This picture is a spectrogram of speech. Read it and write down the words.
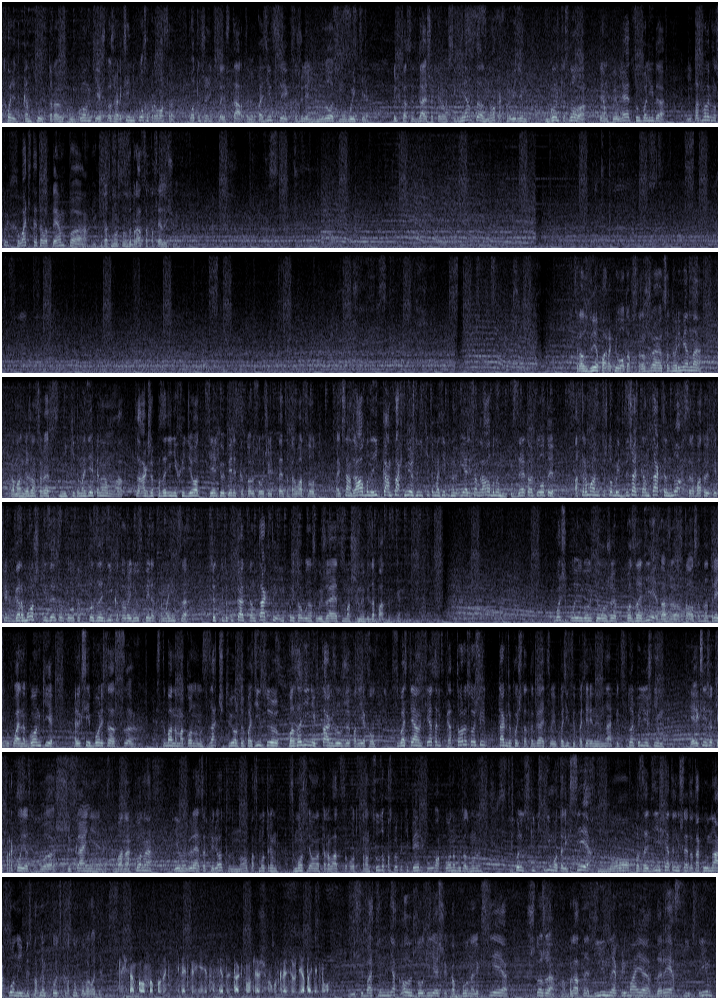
подходит к концу второй круг гонки. Что же, Алексей неплохо прорвался по отношению к своей стартовой позиции. К сожалению, не удалось ему выйти квалификации дальше первого сегмента, но, как мы видим, в гонке снова темп появляется у болида. И посмотрим, насколько хватит этого темпа и куда сможет он забраться в последующем. Сразу две пары пилотов сражаются одновременно. Роман Гажан сражается с Никитой Мазепиным, а также позади них идет Серхио Перес, который в свою очередь пытается оторваться от Александра Албана. И контакт между Никитой Мазепиным и Александром Албаном. Из-за этого пилоты оттормаживаются, чтобы избежать контакта, но срабатывает эффект гармошки. Из-за этого пилоты позади, которые не успели оттормозиться, все-таки допускают контакты, и по итогу у нас выезжает машина безопасности. Больше половины гонки уже позади, даже осталось одна треть буквально гонки. Алексей борется с Эстебаном Маконом за четвертую позицию. Позади них также уже подъехал Себастьян Феттель, который в свою очередь также хочет отыграть свои позиции, потерянные на пидстопе лишним. И Алексей все-таки проходит в шикане Эстебана Акона и выбирается вперед, но посмотрим, сможет ли он оторваться от француза, поскольку теперь у Акона будет возможность использует slipstream от Алексея, но позади Феттель начинает атаку на Акона и без проблем проходит в скоростном повороте. Отлично, Акон, но позади тебя теперь едет Феттель, так что на следующем кругу, скорее всего, жди атаки от него. И Себастьян не откладывает долгий ящик обгон Алексея. Что же, обратная длинная прямая, ДРС, slipstream.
